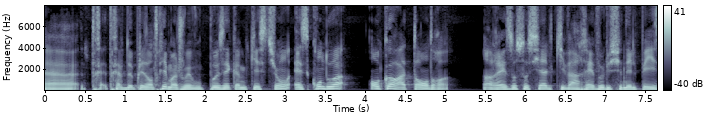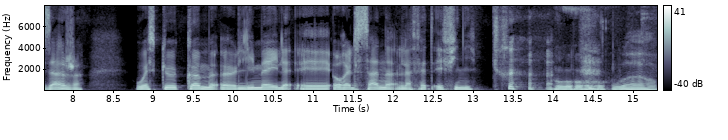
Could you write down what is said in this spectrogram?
Euh, trêve de plaisanterie, moi je voulais vous poser comme question, est-ce qu'on doit encore attendre un réseau social qui va révolutionner le paysage ou est-ce que comme euh, l'email et Orelsan, la fête est finie? Oh. Waouh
